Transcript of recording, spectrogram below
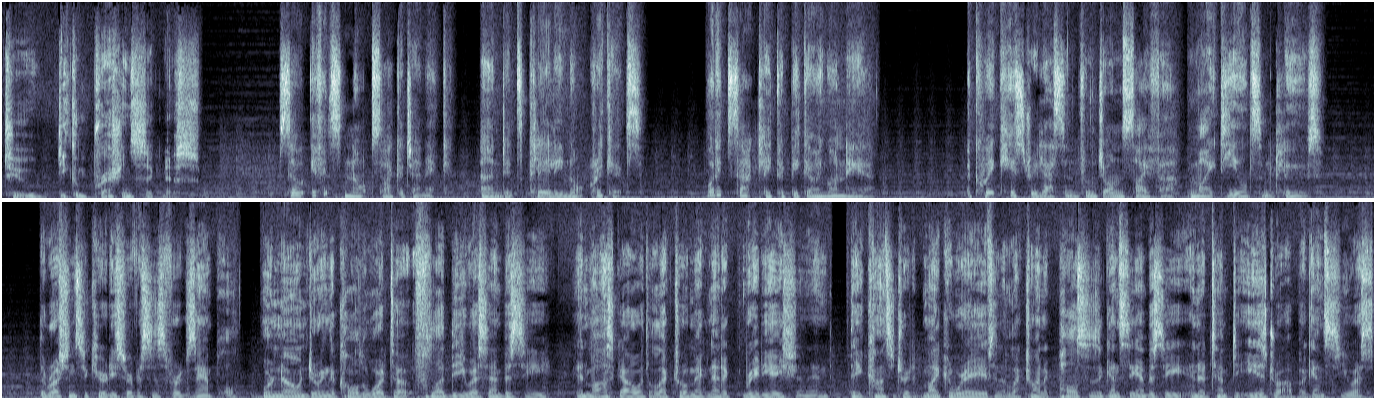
2 decompression sickness. So, if it's not psychogenic, and it's clearly not crickets, what exactly could be going on here? A quick history lesson from John Sipher might yield some clues. The Russian security services, for example, were known during the Cold War to flood the U.S. Embassy in Moscow with electromagnetic radiation, and they concentrated microwaves and electronic pulses against the embassy in an attempt to eavesdrop against U.S.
